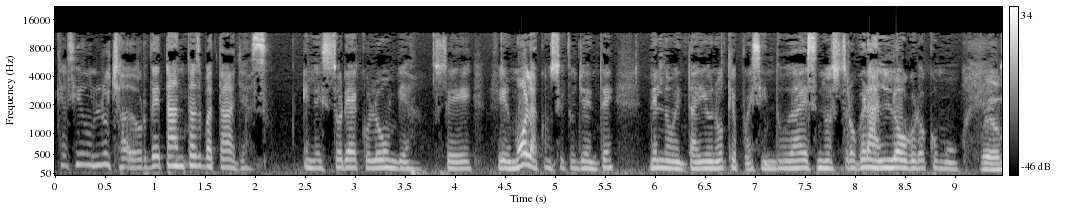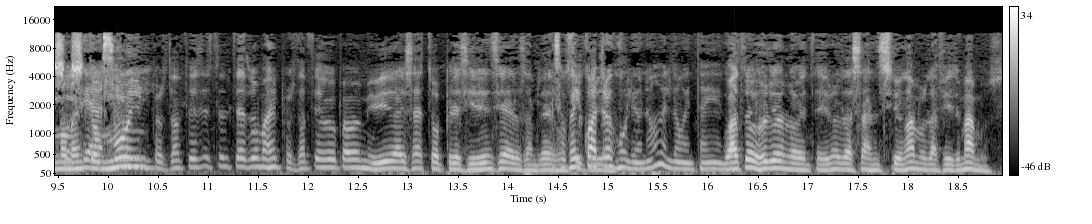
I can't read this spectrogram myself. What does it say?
que ha sido un luchador de tantas batallas en la historia de Colombia, usted firmó la constituyente del 91, que pues sin duda es nuestro gran logro como Fue un momento muy civil. importante, este es el teatro más importante que he ocupado en mi vida, esa presidencia de la Asamblea Eso fue el 4 de julio, ¿no? Del 91. 4 de julio del 91 la sancionamos, la firmamos.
